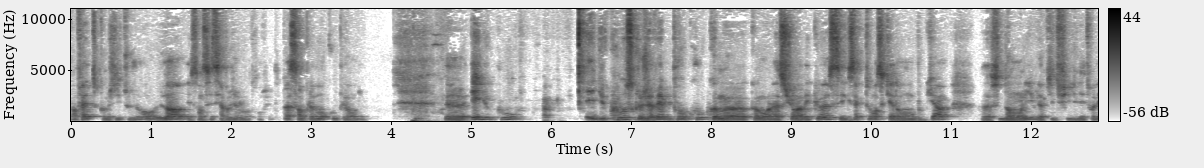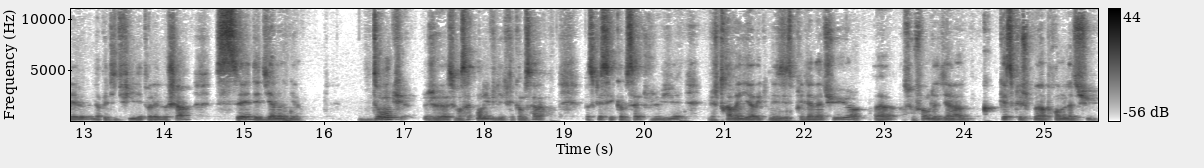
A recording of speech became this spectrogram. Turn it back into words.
en fait, comme je dis toujours, l'un est censé servir l'autre, en fait, pas simplement couper en deux. Euh, et du coup, et du coup, ce que j'avais beaucoup comme, euh, comme relation avec eux, c'est exactement ce qu'il y a dans mon bouquin, euh, dans mon livre, La petite fille, l'étoile la petite fille, l'étoile et le chat, c'est des dialogues. Donc, c'est pour ça que mon livre, je l'écris comme ça, parce que c'est comme ça que je le vivais. Je travaillais avec mes esprits de la nature sous forme de dialogue. Qu'est-ce que je peux apprendre là-dessus?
